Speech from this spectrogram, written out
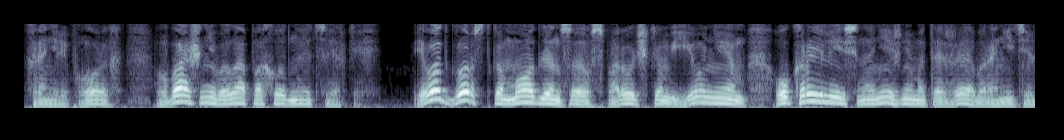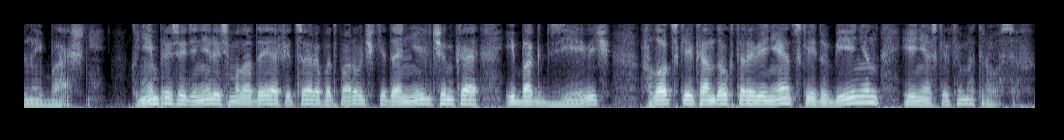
хранили порох, в башне была походная церковь. И вот горстка модлинцев с поручиком Юнием укрылись на нижнем этаже оборонительной башни. К ним присоединились молодые офицеры-подпоручики Данильченко и Багдзевич, флотские кондукторы Венецкий и Дубинин и несколько матросов.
